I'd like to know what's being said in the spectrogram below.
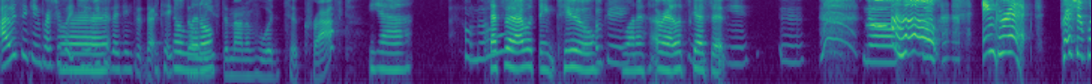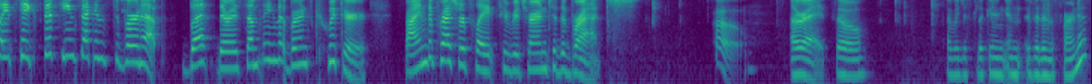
I was thinking pressure plate too because I think that that takes so the little. least amount of wood to craft. Yeah. Know. That's what I would think too. Okay. Wanna? All right, let's guess it. no. Oh, incorrect. Pressure plates take 15 seconds to burn up, but there is something that burns quicker. Find the pressure plate to return to the branch. Oh. All right. So, are we just looking in? Is it in the furnace?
